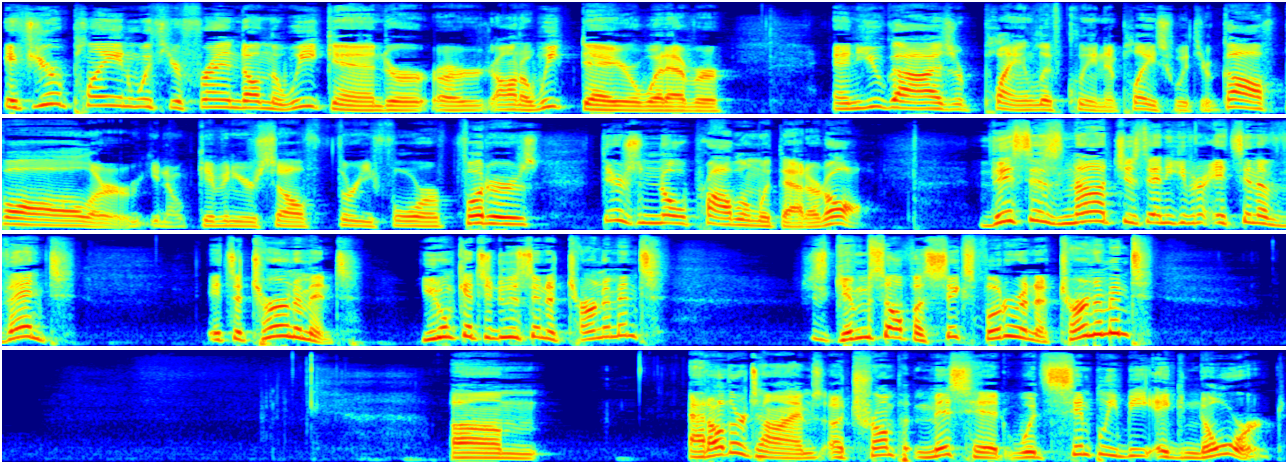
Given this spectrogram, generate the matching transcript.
If you're playing with your friend on the weekend or, or on a weekday or whatever, and you guys are playing lift clean in place with your golf ball or, you know, giving yourself three, four footers, there's no problem with that at all. This is not just any given, it's an event. It's a tournament. You don't get to do this in a tournament. Just give himself a six footer in a tournament? Um, at other times, a Trump mishit would simply be ignored,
